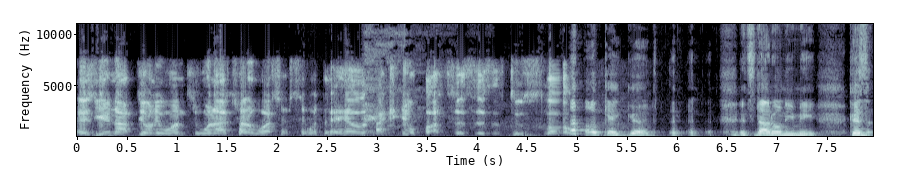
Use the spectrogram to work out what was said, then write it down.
You're not the only one. So when I try to watch, I say, "What the hell? I can't watch this. This is too slow." okay, good. it's not only me because uh,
